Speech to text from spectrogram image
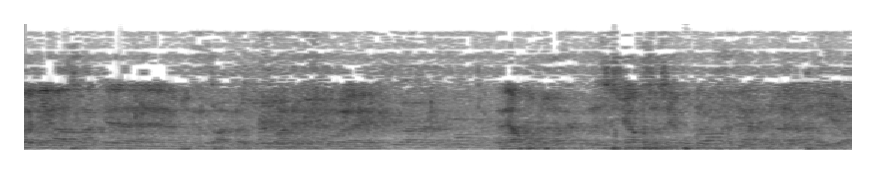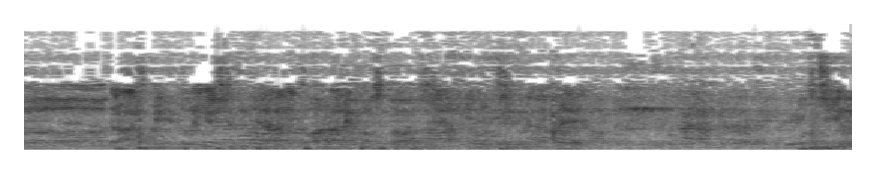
základní náznak je, ten základ je. Ten já potom stříhám přesně podle té drážky. To není ještě ten finální tvar a rychlost, to prostě nějaký 2-3 mm. Odstříhnu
